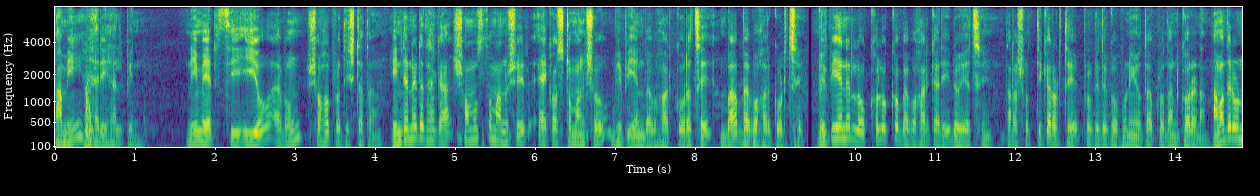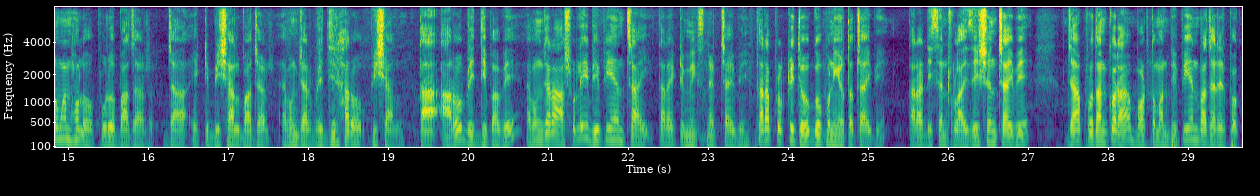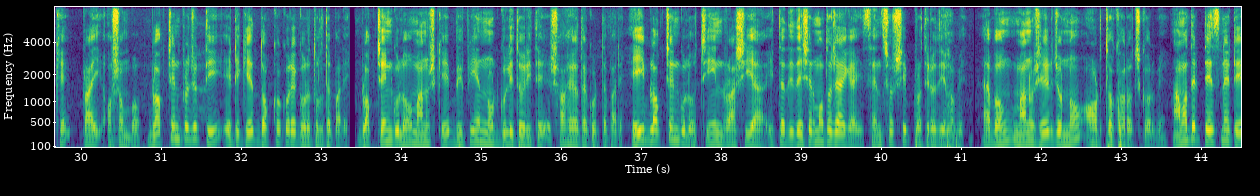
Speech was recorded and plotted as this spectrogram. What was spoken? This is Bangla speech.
আমি হ্যারি হ্যালপিন, নিমের সিইও এবং সহ প্রতিষ্ঠাতা ইন্টারনেটে থাকা সমস্ত মানুষের এক অষ্টমাংশ ভিপিএন ব্যবহার করেছে বা ব্যবহার করছে। ভিপিএন এর লক্ষ লক্ষ ব্যবহারকারী রয়েছে। তারা সত্যিকার অর্থে প্রকৃত গোপনীয়তা প্রদান করে না। আমাদের অনুমান হলো, পুরো বাজার যা একটি বিশাল বাজার এবং যার বৃদ্ধির হারও বিশাল, তা আরও বৃদ্ধি পাবে এবং যারা আসলেই ভিপিএন চায়, তারা একটি মিক্সনেট চাইবে। তারা প্রকৃত গোপনীয়তা চাইবে। তারা ডিসেন্ট্রালাইজেশন চাইবে। যা প্রদান করা বর্তমান ভিপিএন বাজারের পক্ষে প্রায় অসম্ভব। ব্লকচেন প্রযুক্তি এটিকে দক্ষ করে গড়ে তুলতে পারে। ব্লকচেনগুলো মানুষকে ভিপিএন নোটগুলি তৈরিতে সহায়তা করতে পারে। এই ব্লকচেনগুলো চীন, রাশিয়া ইত্যাদি দেশের মতো জায়গায় সেন্সরশিপ প্রতিরোধী হবে এবং মানুষের জন্য অর্থ খরচ করবে। আমাদের টেস্টনেটে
